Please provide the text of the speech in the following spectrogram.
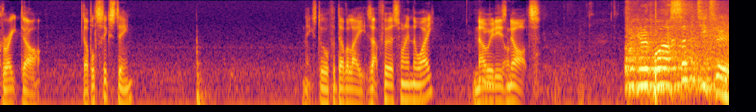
Great dart. Double 16. Next door for double eight. Is that first one in the way? No, it is not. Uruguay 72.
